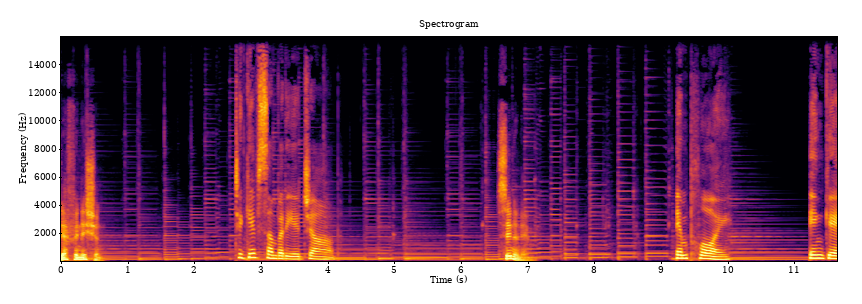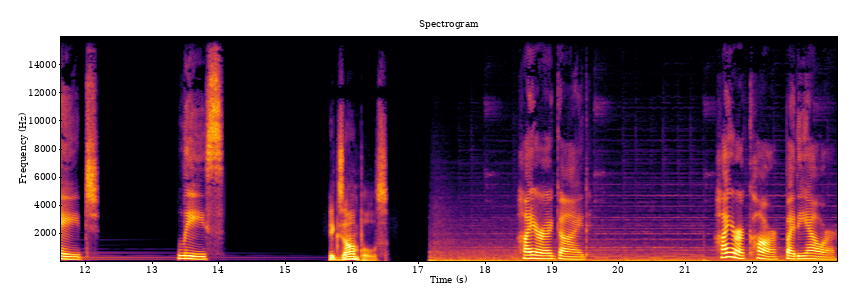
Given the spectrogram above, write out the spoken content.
Definition To give somebody a job. Synonym Employ Engage Lease Examples Hire a guide. Hire a car by the hour.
